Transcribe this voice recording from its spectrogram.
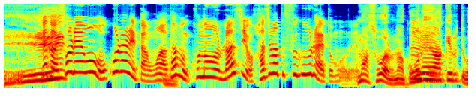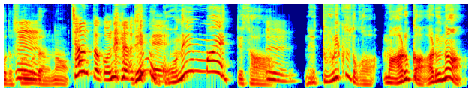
ええだからそれを怒られたんは、うん。多分このラジオ始まってすぐぐらいやと思うね、まあそうやろな。5年空けるってことはそういうことやろな、ちゃんと5年空でもけて5年前ってさ、うん、ネットフリックスとかまああるかあるな。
